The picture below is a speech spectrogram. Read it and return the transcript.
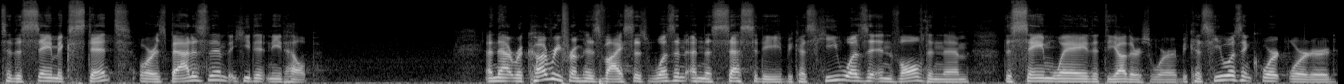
to the same extent or as bad as them that he didn't need help. And that recovery from his vices wasn't a necessity because he wasn't involved in them the same way that the others were, because he wasn't court ordered,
